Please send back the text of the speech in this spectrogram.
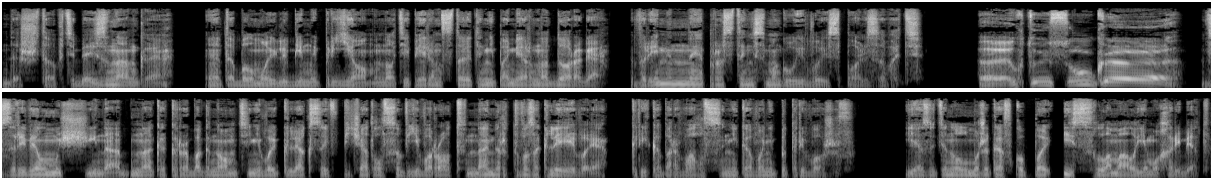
Да чтоб тебя изнанка. Это был мой любимый прием, но теперь он стоит непомерно дорого. Временно я просто не смогу его использовать. «Эх ты, сука!» Взревел мужчина, однако крабогном теневой кляксой впечатался в его рот, намертво заклеивая. Крик оборвался, никого не потревожив. Я затянул мужика в купе и сломал ему хребет.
